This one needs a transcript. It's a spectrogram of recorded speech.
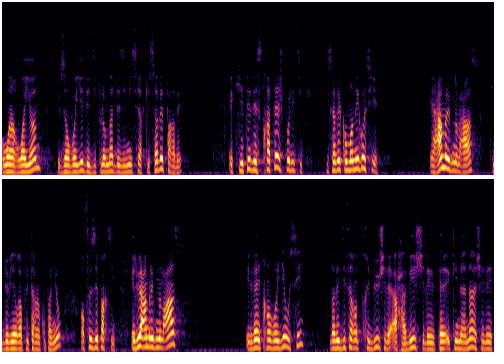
un, royaume, ils envoyaient des diplomates, des émissaires qui savaient parler et qui étaient des stratèges politiques, qui savaient comment négocier. Et Amr ibn al-As, qui deviendra plus tard un compagnon, en faisait partie. Et lui, Amr ibn al-As, il va être envoyé aussi dans les différentes tribus, chez les Ahabish, chez les Kinana, chez les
